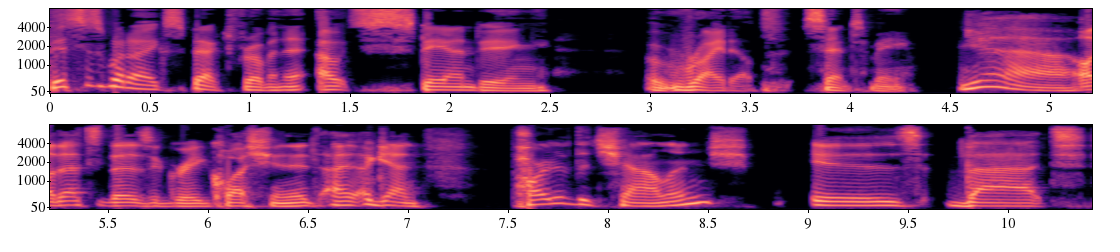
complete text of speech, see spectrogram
This is what I expect from an outstanding write up sent to me. Yeah. Oh, that's that is a great question. It, I, again, part of the challenge is that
